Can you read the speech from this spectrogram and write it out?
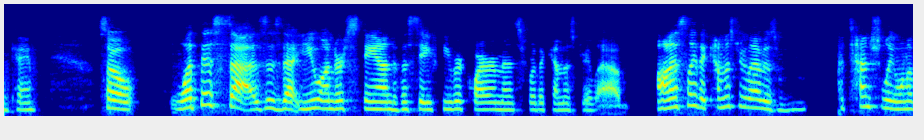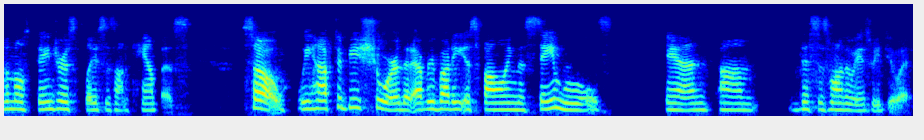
Okay. So what this says is that you understand the safety requirements for the chemistry lab. Honestly, the chemistry lab is potentially one of the most dangerous places on campus. So we have to be sure that everybody is following the same rules. And um, this is one of the ways we do it.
